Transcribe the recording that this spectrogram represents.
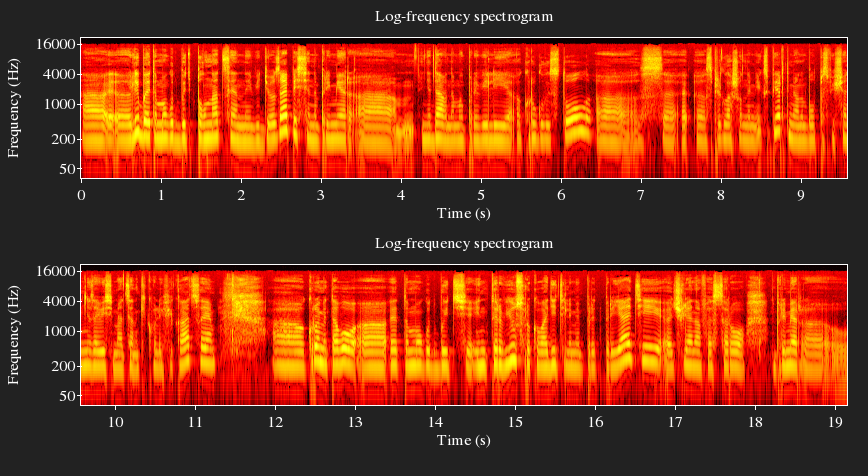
а, э, либо это могут быть полноценные видеозаписи. Например, а, недавно мы провели круглый стол с, с приглашенными экспертами, он был посвящен независимой оценке квалификации. Кроме того, это могут быть интервью с руководителями предприятий, членов СРО, Например, э,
